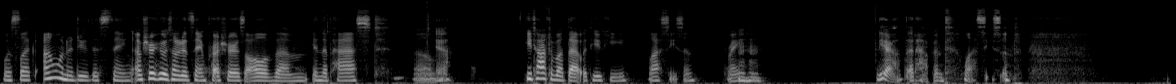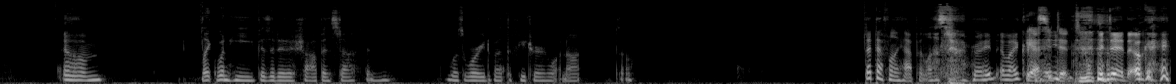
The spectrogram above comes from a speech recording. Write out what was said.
was like, I want to do this thing. I'm sure he was under the same pressure as all of them in the past. Um, Yeah. He talked about that with Yuki last season, right? Mm-hmm. Yeah, that happened last season. Um, like when he visited a shop and stuff and was worried about the future and whatnot. So that definitely happened last time, right? Am I yeah, crazy? it did. it did. Okay.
